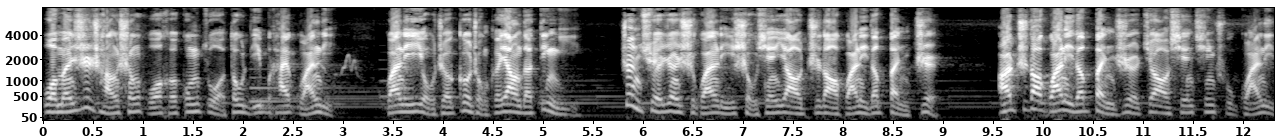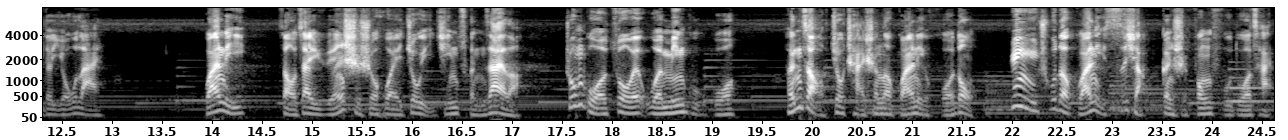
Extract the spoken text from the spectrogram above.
我们日常生活和工作都离不开管理，管理有着各种各样的定义。正确认识管理，首先要知道管理的本质，而知道管理的本质，就要先清楚管理的由来。管理早在原始社会就已经存在了。中国作为文明古国，很早就产生了管理活动，孕育出的管理思想更是丰富多彩。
